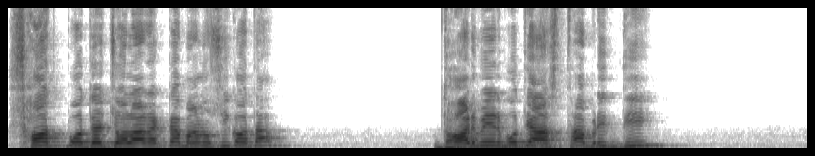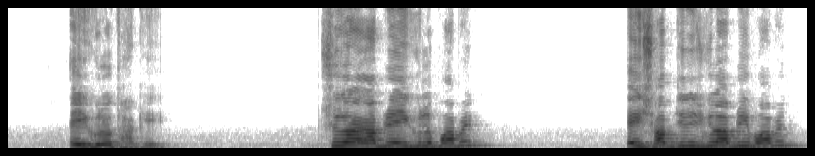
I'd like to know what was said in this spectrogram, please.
সৎ পথে চলার একটা মানসিকতা। ধর্মের প্রতি আস্থা বৃদ্ধি। এইগুলো থাকে। সুতরাং আপনি এইগুলো পাবেন। এই সব জিনিসগুলো আপনি পাবেন।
